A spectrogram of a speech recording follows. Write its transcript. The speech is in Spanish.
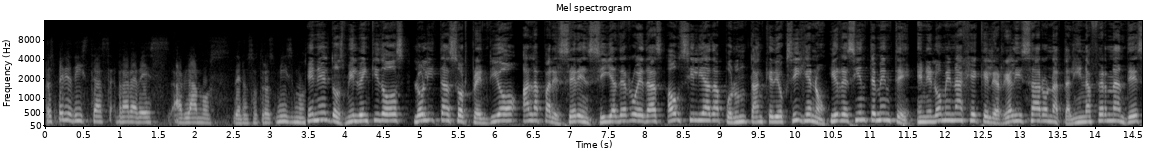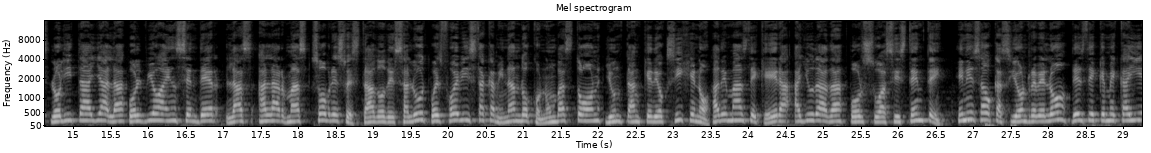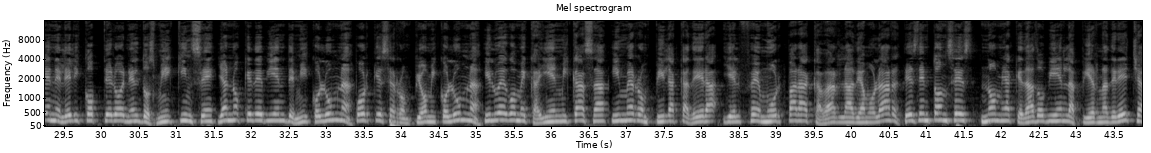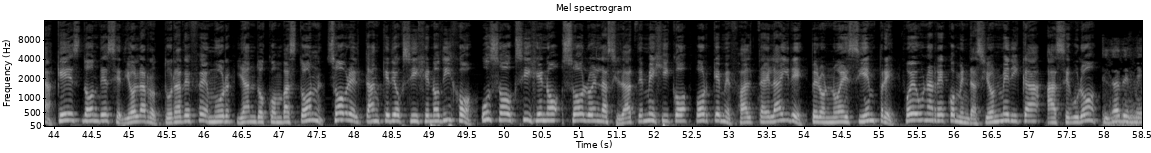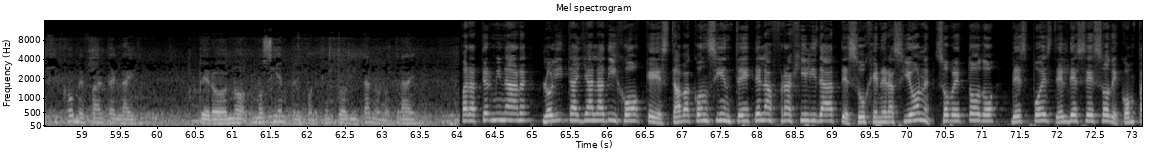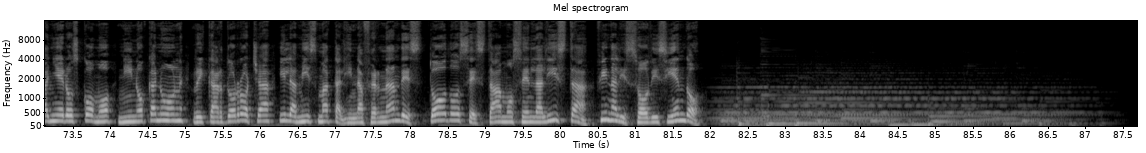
los periodistas rara vez hablamos de nosotros mismos. En el 2022, Lolita sorprendió al aparecer en silla de ruedas auxiliada por un tanque de oxígeno y recientemente en el homenaje que le realizaron a Talina Fernández, Lolita Ayala volvió a encender las alarmas sobre su estado de salud, pues fue vista caminando con un bastón y un tanque de oxígeno, además de que era ayudada por su asistente. En esa ocasión reveló, desde que me caí en el helicóptero en el 2015, ya no quedé bien de mi columna porque se rompió mi columna y luego me caí en mi casa y me rompí la cadera y el fémur para acabarla de amolar. Desde entonces no me ha quedado bien la pierna derecha, que es donde se dio la rotura de fémur y ando con bastón. Sobre el tanque de oxígeno dijo, uso oxígeno solo en la Ciudad de México porque me falta el aire, pero no es siempre. Fue una recomendación médica, aseguró. Ciudad de México me falta el aire, pero no, no siempre, por ejemplo no lo trae. Para terminar, Lolita ya la dijo que estaba consciente de la fragilidad de su generación, sobre todo después del deceso de compañeros como Nino Canún, Ricardo Rocha y la misma Talina Fernández. Todos estamos en la lista, finalizó diciendo.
